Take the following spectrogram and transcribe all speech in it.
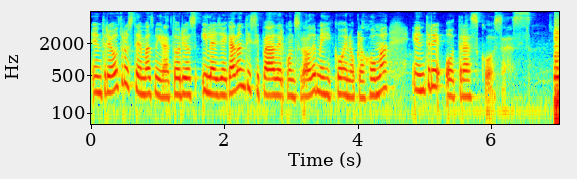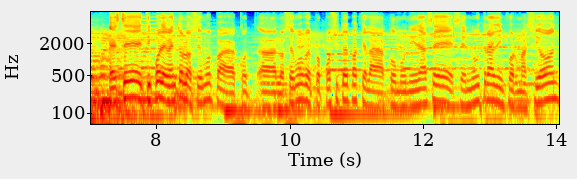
entre otros temas migratorios y la llegada anticipada del Consulado de México en Oklahoma, entre otras cosas. Este tipo de eventos lo hacemos para ah, lo hacemos de propósito para que la comunidad se, se nutra de información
